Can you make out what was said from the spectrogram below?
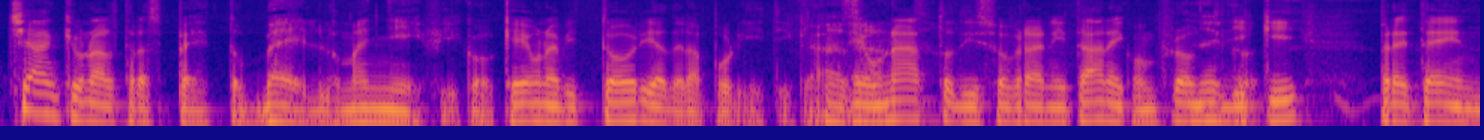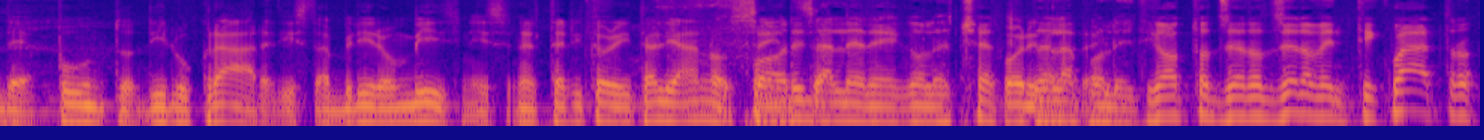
C'è anche un altro aspetto bello, magnifico, che è una vittoria della politica, Esatto. è un atto di sovranità nei confronti Nei di chi pretende appunto di lucrare, di stabilire un business nel territorio italiano fuori senza- dalle regole, certo, fuori della politica. 800 24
